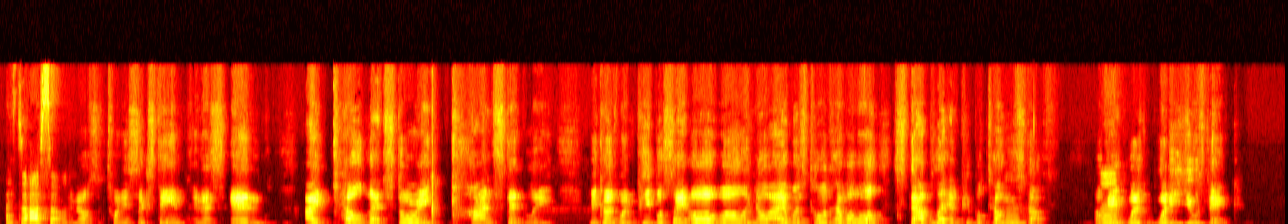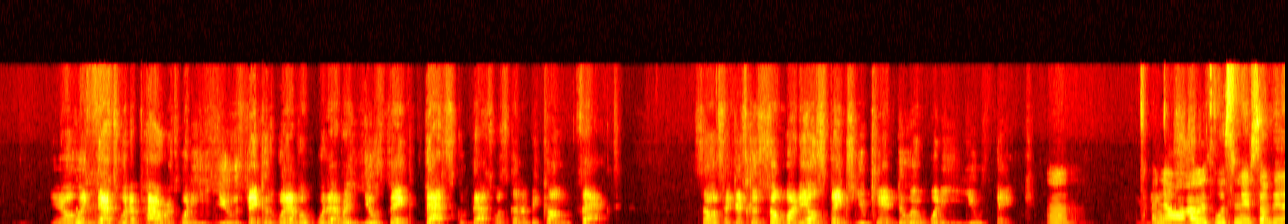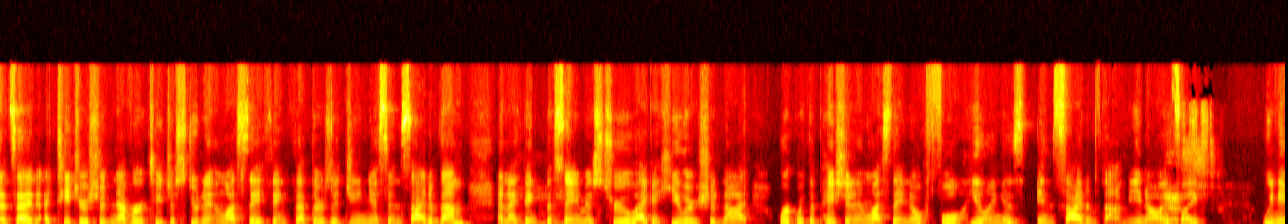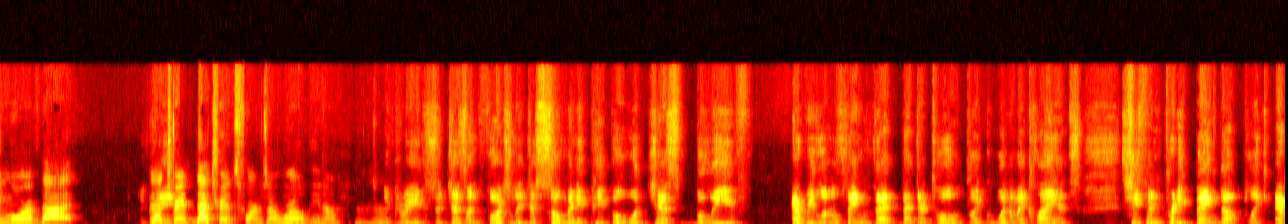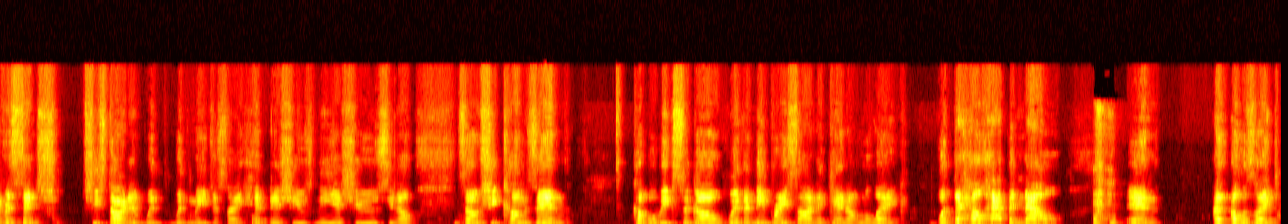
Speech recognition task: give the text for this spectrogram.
That's awesome. you know, so 2016, and it's and I tell that story constantly because when people say, "Oh, well, you know, I was told," hey, whoa, whoa, stop letting people tell you Mm. stuff. Okay, what what do you think? You know, like that's what a power is. What do you think? Because whatever whatever you think, that's that's what's going to become fact. So, so just because somebody else thinks you can't do it, what do you think? Mm. You I know. I was listening to something that said a teacher should never teach a student unless they think that there's a genius inside of them. And I think the Mm. same is true. Like a healer should not work with a patient unless they know full healing is inside of them. You know, it's like we need more of that. That tran that transforms our world. You know. Mhm. Agreed. So just unfortunately, just so many people would just believe every little thing that that they're told. Like one of my clients, she's been pretty banged up, like ever since she started with with me, just like hip issues, knee issues, you know. So Mhm. she comes in a couple weeks ago with a knee brace on again. I'm like, what the hell happened now? and I, I was like, "D-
